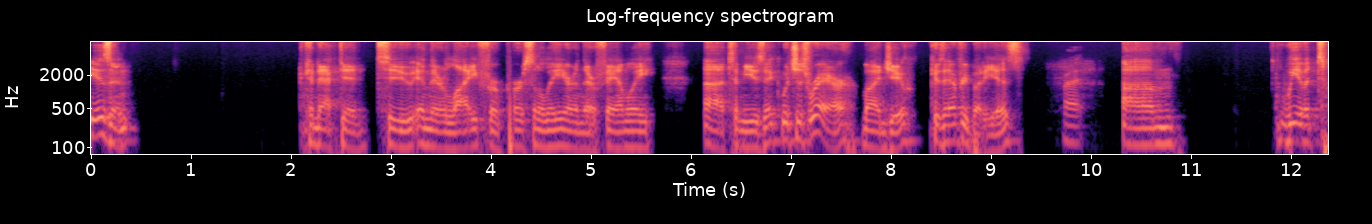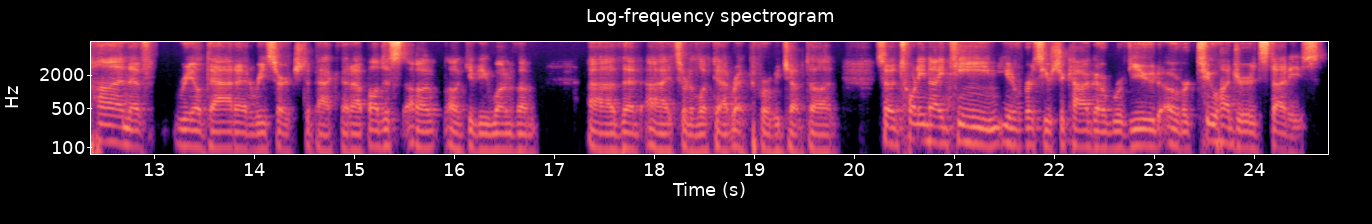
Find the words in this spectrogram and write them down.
isn't connected to in their life or personally or in their family uh, to music, which is rare, mind you, because everybody is. Right. Um, we have a ton of real data and research to back that up. I'll just I'll, I'll give you one of them uh, that I sort of looked at right before we jumped on. So in 2019, University of Chicago reviewed over 200 studies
